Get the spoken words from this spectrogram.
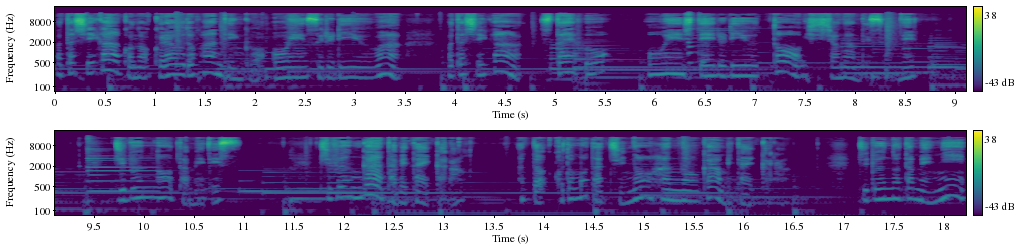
私がこのクラウドファンディングを応援する理由は私がスタイフを応援している理由と一緒なんですよね。自分のためです。自分が食べたいから。あと子供たちの反応が見たいから。自分のために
